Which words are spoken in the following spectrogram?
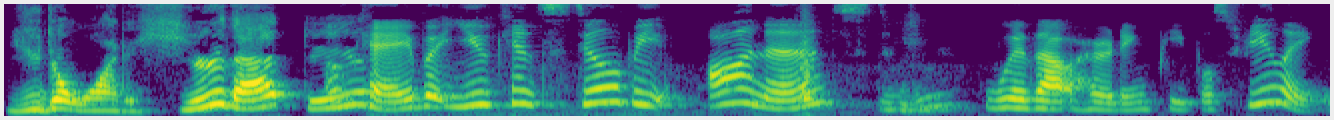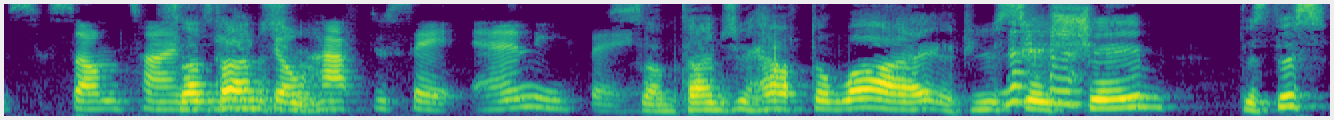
you don't want to hear that, do you? Okay, but you can still be honest Mm-hmm. without hurting people's feelings. Sometimes, Sometimes you don't you- have to say anything. Sometimes you have to lie. If you say, Shane, does this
